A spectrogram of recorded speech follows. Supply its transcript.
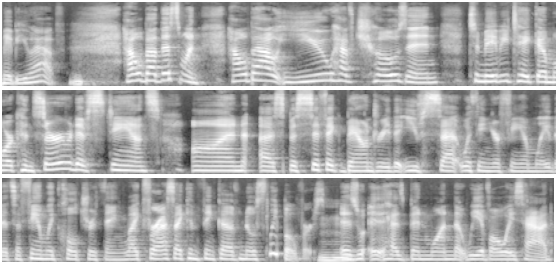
Maybe you have. Mm. How about this one? How about you have chosen to maybe take a more conservative stance on a specific boundary that you've set within your family that's a family culture thing? Like for us, I can think of no sleepovers Mhm. is it has been one that we have always had.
